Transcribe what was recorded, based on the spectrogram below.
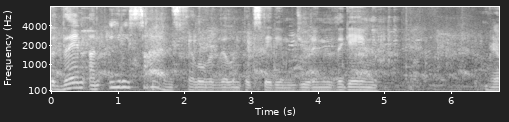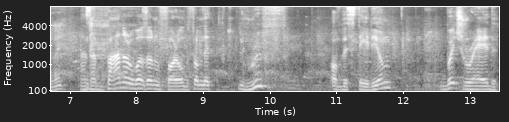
But then an eerie silence fell over the Olympic Stadium during the game. Really? as a banner was unfurled from the roof of the stadium, which read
